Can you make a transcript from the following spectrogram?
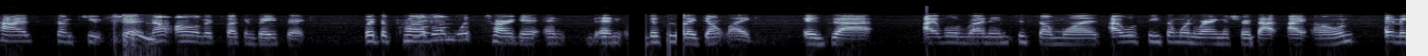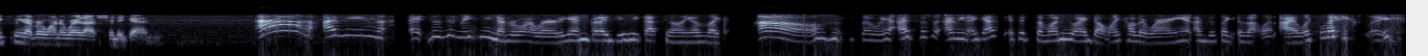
has some cute shit. Not all of it's fucking basic, but the problem with Target, and and this is what I don't like, is that I will run into someone, I will see someone wearing a shirt that I own. It makes me never want to wear that shit again. Ah, I mean, it doesn't make me never want to wear it again, but I do hate that feeling of like, oh, so we. Especially, I mean, I guess if it's someone who I don't like how they're wearing it, I'm just like, is that what I look like? Like,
